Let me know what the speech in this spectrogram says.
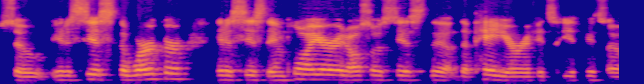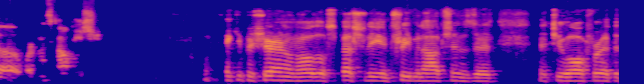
So it assists the worker, it assists the employer, it also assists the, the payer if it's if it's a workman's comp issue. Thank you for sharing on all those specialty and treatment options that that you offer at the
